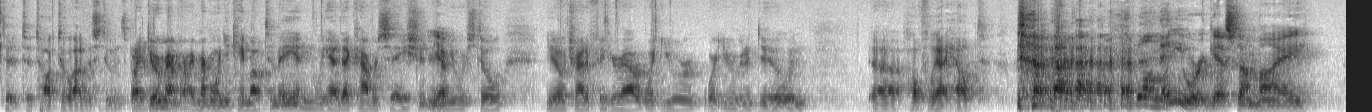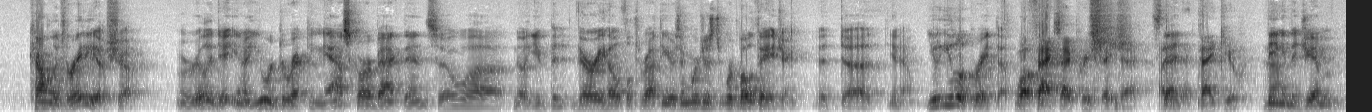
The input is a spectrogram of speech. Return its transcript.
To, to talk to a lot of the students, but I do remember. I remember when you came up to me and we had that conversation, and Yep. you were still, you know, trying to figure out what you were what you were going to do, and uh, hopefully I helped. Well, and then you were a guest on my college radio show. We really did. You know, you were directing NASCAR back then, so uh, no, you've been very helpful throughout the years, and we're just we're both aging. It, uh, you know, you you look great though. Well, thanks. I appreciate that. That- I- thank you. Being Uh, in the gym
